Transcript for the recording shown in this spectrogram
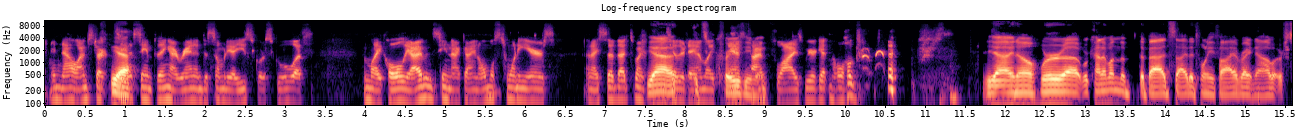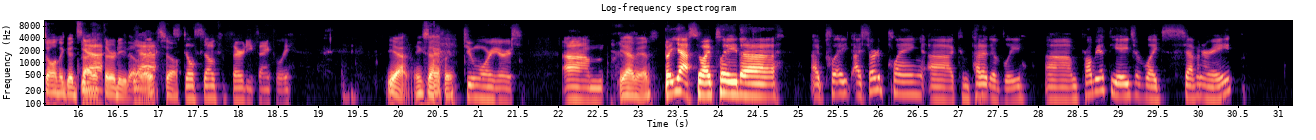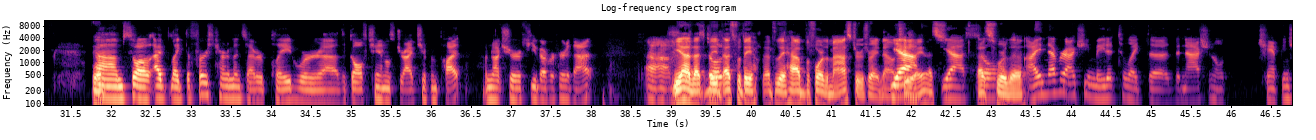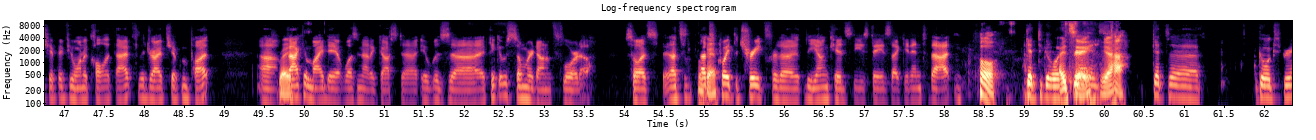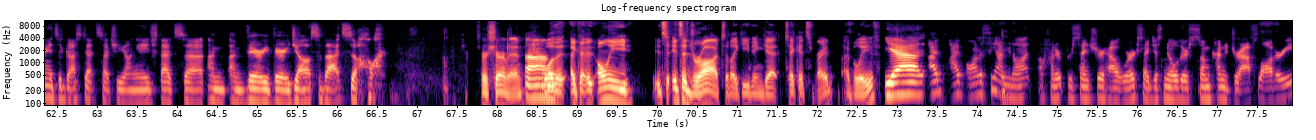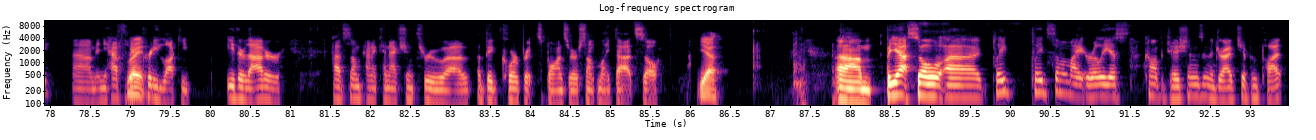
and now I'm starting to Yeah. say the same thing. I ran into somebody I used to go to school with. I'm like, "Holy, I haven't seen that guy in almost 20 years." And I said that to my Yeah, parents the other day. I'm like, crazy, "Man, time man. flies. We are getting old." Yeah, I know. We're uh, we're kind of on the, the bad side of 25 right now, but we're still on the good side Yeah, of 30 though, yeah, right? So still south of 30, thankfully. yeah, exactly. Two more years. Um, Yeah, man. but yeah, so I played. Uh, I played. I started playing uh, competitively, um, probably at the age of like seven or eight. Yeah. Um, so I like the first tournaments I ever played were uh, the Golf Channel's Drive, Chip, and Putt. I'm not sure if you've ever heard of that. Um, Yeah, that so- they, that's what they that's what they have before the Masters right now. Yeah, too, right? That's yeah. So that's where the I never actually made it to like the the national championship, if you want to call it that, for the drive, chip, and putt. Uh, Right. Back in my day, it wasn't at Augusta. It was, uh, I think, it was somewhere down in Florida. So it's that's that's Okay. quite the treat for the the young kids these days that get into that and oh, get to go I'd say yeah. Get to go experience Augusta at such a young age. That's uh, I'm I'm very very jealous of that. So For sure, man. Um, well, the, like only it's it's a draw to like even get tickets, right? I believe. Yeah, I, I honestly, I'm not 100% sure how it works. I just know there's some kind of draft lottery, um, and you have to be Right. pretty lucky. Either that or have some kind of connection through uh, a big corporate sponsor or something like that. So, Yeah. um, but yeah, so uh, played played some of my earliest competitions in the drive, chip, and putt.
